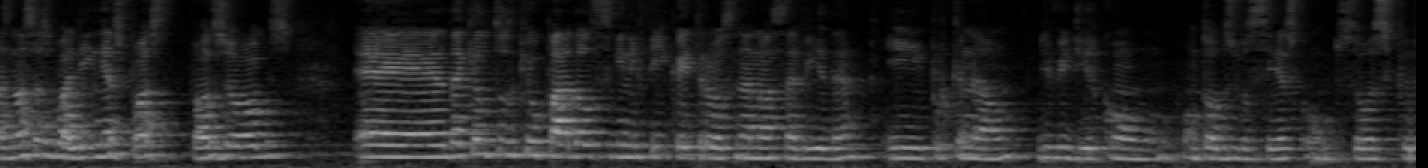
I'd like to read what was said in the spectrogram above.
as nossas bolinhas pós- pós-jogos é, daquilo tudo que o paddle significa e trouxe na nossa vida e por que não dividir com, com todos vocês, com pessoas que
